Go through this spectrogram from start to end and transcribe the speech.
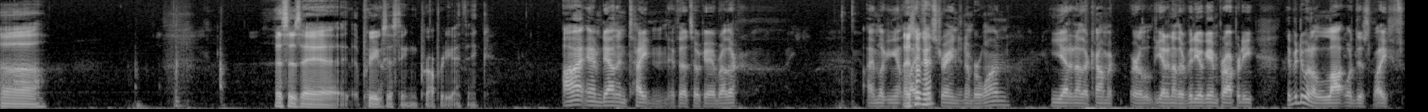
Uh, this is a pre-existing property, I think. I am down in Titan, if that's okay, brother. I'm looking at That's Life okay. is Strange number one. Yet another comic or yet another video game property. They've been doing a lot with this Life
